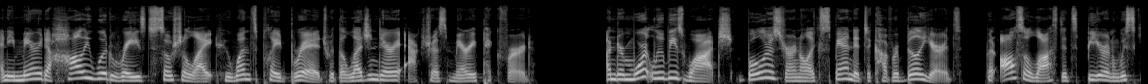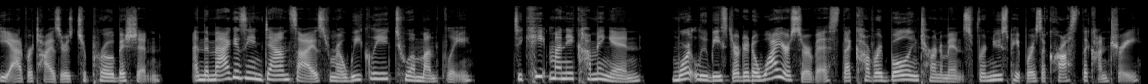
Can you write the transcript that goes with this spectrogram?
and he married a Hollywood raised socialite who once played bridge with the legendary actress Mary Pickford. Under Mort Luby's watch, Bowler's Journal expanded to cover billiards, but also lost its beer and whiskey advertisers to prohibition, and the magazine downsized from a weekly to a monthly. To keep money coming in, Mort Luby started a wire service that covered bowling tournaments for newspapers across the country.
